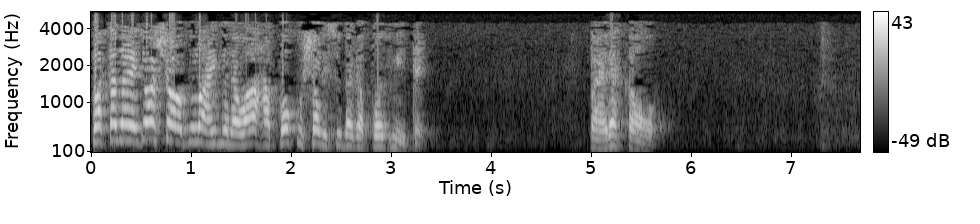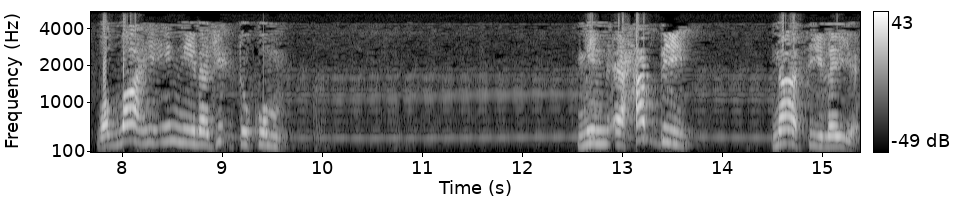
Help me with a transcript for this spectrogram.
Pa kada je došao Abdullah ibn Ravaha, pokušali su da ga podmite. Pa je rekao, Wallahi inni nađitukum min ehabbi nasi ileje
